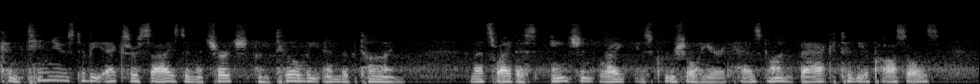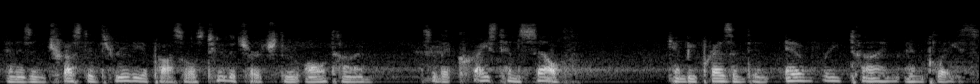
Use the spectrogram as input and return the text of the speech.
continues to be exercised in the church until the end of time. And that's why this ancient rite is crucial here. It has gone back to the apostles and is entrusted through the apostles to the church through all time so that Christ himself can be present in every time and place.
